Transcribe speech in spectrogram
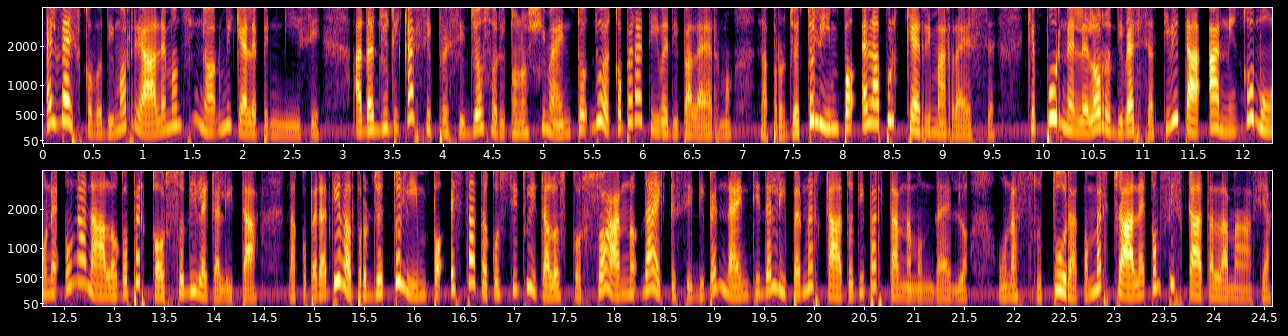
e il Vescovo di Monreale Monsignor Michele Pennisi. Ad aggiudicarsi il prestigioso riconoscimento due cooperative di Palermo, la Progetto Limpo e la Pulchieri Marresse, che pur nelle loro diverse attività hanno in comune un analogo percorso di legalità. La cooperativa Progetto Limpo è stata costituita lo scorso anno da ex dipendenti dell'ipermercato di Partanna Mondello, una struttura commerciale confiscata alla mafia.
